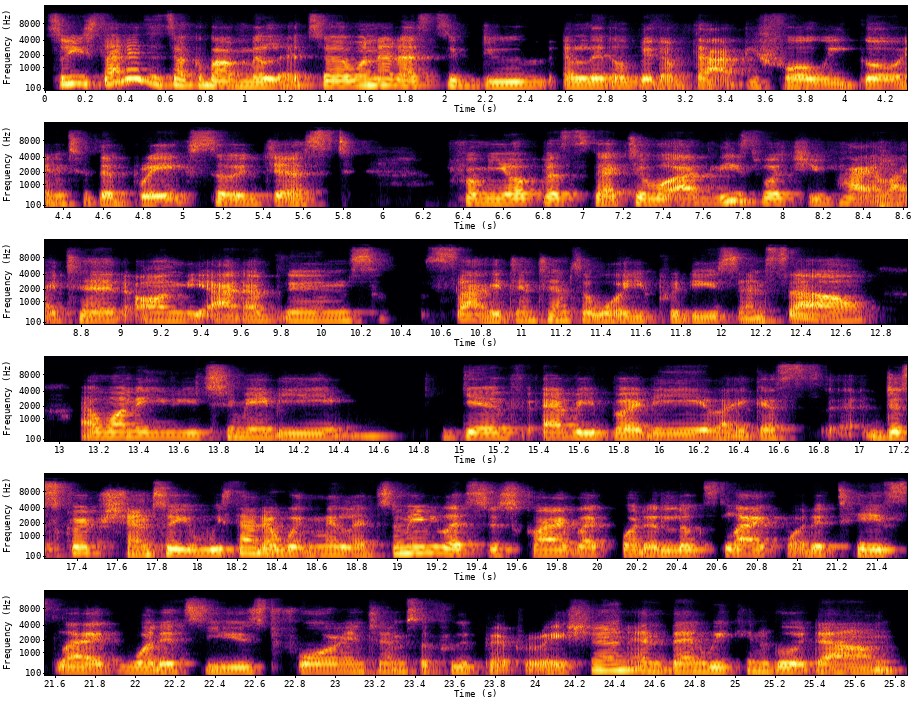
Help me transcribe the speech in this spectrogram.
so you started to talk about millet. So I wanted us to do a little bit of that before we go into the break. So just from your perspective, or at least what you've highlighted on the Ada Blooms site in terms of what you produce and sell, I wanted you to maybe give everybody like a description. So we started with millet. So maybe let's describe like what it looks like, what it tastes like, what it's used for in terms of food preparation, and then we can go down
